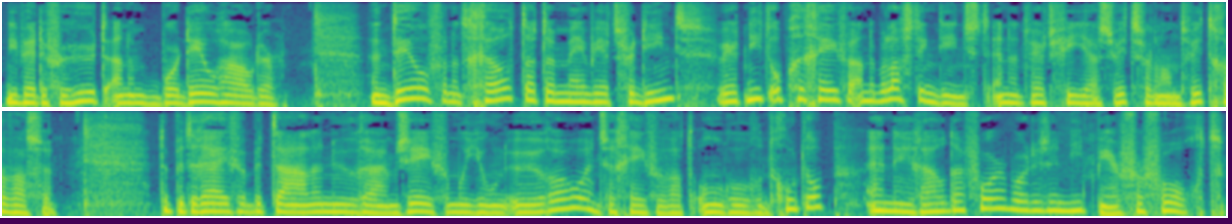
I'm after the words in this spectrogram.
Die werden verhuurd aan een bordeelhouder. Een deel van het geld dat ermee werd verdiend werd niet opgegeven aan de Belastingdienst en het werd via Zwitserland witgewassen. De bedrijven betalen nu ruim 7 miljoen euro en ze geven wat onroerend goed op. En in ruil daarvoor worden ze niet meer vervolgd.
